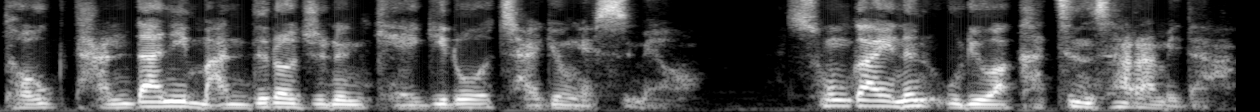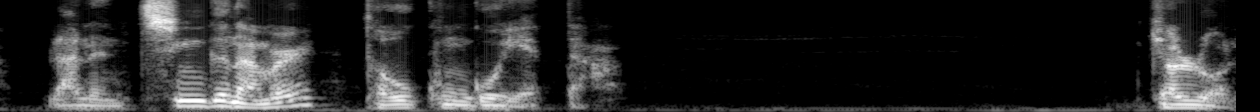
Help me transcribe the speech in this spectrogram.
더욱 단단히 만들어주는 계기로 작용했으며, 송가인은 우리와 같은 사람이다. 라는 친근함을 더욱 공고히 했다. 결론.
